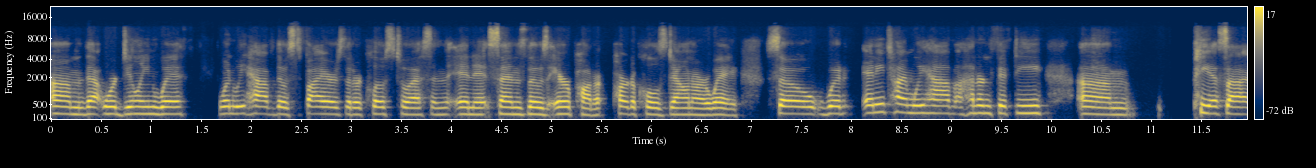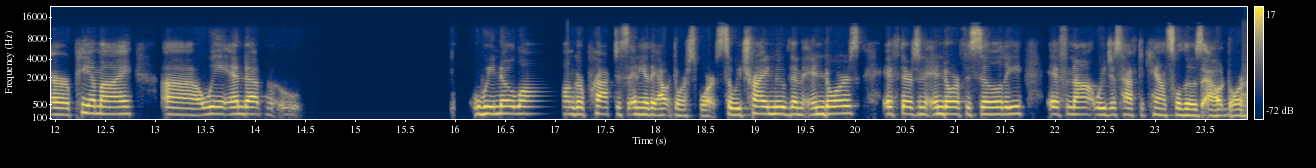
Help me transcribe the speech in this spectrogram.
um, that we're dealing with when we have those fires that are close to us and, and it sends those air particles down our way. So would anytime we have 150 um, PSI or PMI, uh, we end up, we no longer practice any of the outdoor sports. So we try and move them indoors if there's an indoor facility. If not, we just have to cancel those outdoor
